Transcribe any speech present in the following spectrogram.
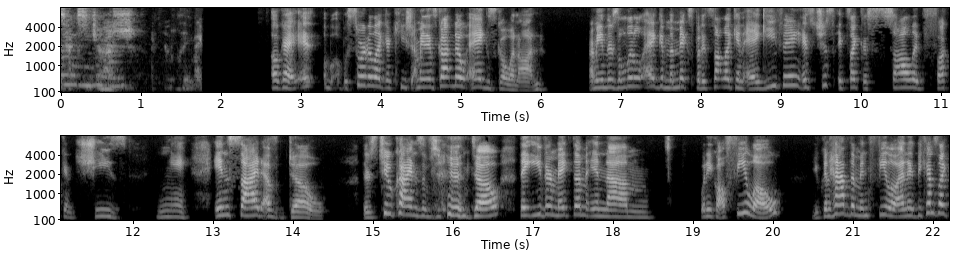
Text Josh. Okay, it was sort of like a quiche. I mean, it's got no eggs going on. I mean, there's a little egg in the mix, but it's not like an eggy thing. It's just, it's like a solid fucking cheese nyeh, inside of dough. There's two kinds of dough. They either make them in um, what do you call phyllo? You can have them in phyllo, and it becomes like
